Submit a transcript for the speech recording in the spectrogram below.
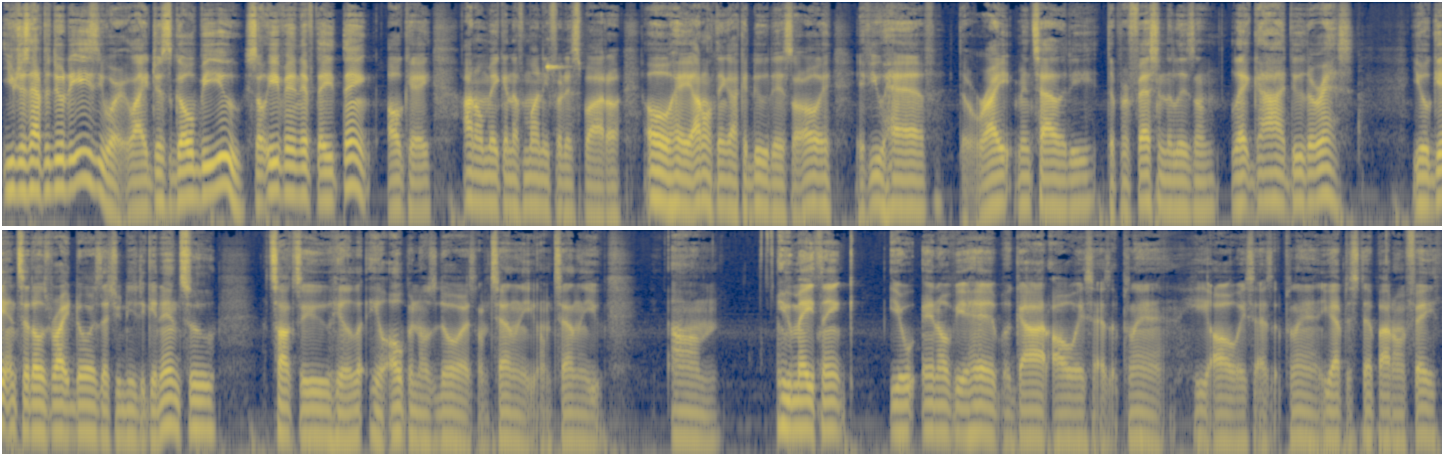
you just have to do the easy work. Like just go be you. So even if they think, okay, I don't make enough money for this spot, or oh hey, I don't think I could do this, or oh if you have the right mentality, the professionalism, let God do the rest. You'll get into those right doors that you need to get into. Talk to you, he'll he'll open those doors. I'm telling you, I'm telling you. Um, you may think you're in over your head, but God always has a plan. He always has a plan. You have to step out on faith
